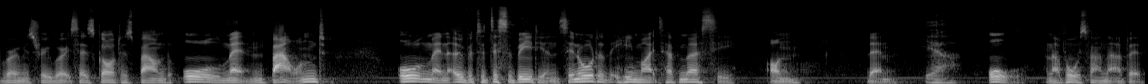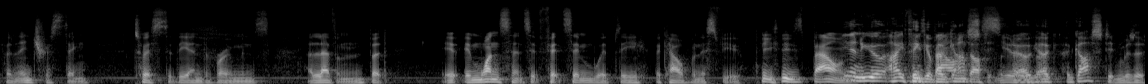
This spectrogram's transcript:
Romans 3, where it says, God has bound all men, bound all men over to disobedience in order that he might have mercy on them. Yeah. All. And I've always found that a bit of an interesting twist at the end of Romans 11. But i in one sense, it fits in with the, the Calvinist view. He's bound. Yeah, and you, I think of Augustine. You know, over. Augustine was a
